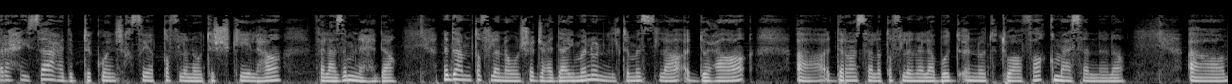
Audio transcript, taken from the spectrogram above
راح يساعد بتكوين شخصية طفلنا وتشكيلها فلازم نهدى. ندعم طفلنا ونشجعه دايما ونلتمس له الدعاء آه، الدراسة لطفلنا لابد أنه تتوافق مع سننا. آه،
